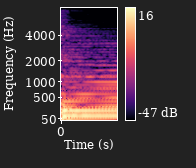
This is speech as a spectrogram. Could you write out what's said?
Bye.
